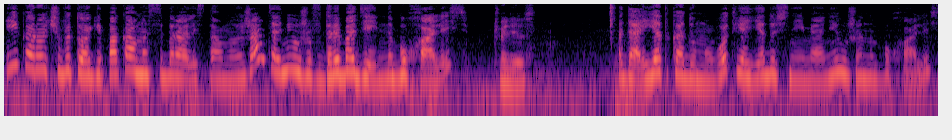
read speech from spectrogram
И, короче, в итоге, пока мы собирались там уезжать, они уже в дребодень набухались. Чудесно. Да, и я такая думаю, вот я еду с ними, они уже набухались.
